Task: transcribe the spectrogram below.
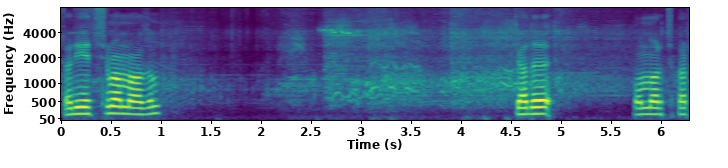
Cadı yetiştirmem lazım. Cadı onları çıkar.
